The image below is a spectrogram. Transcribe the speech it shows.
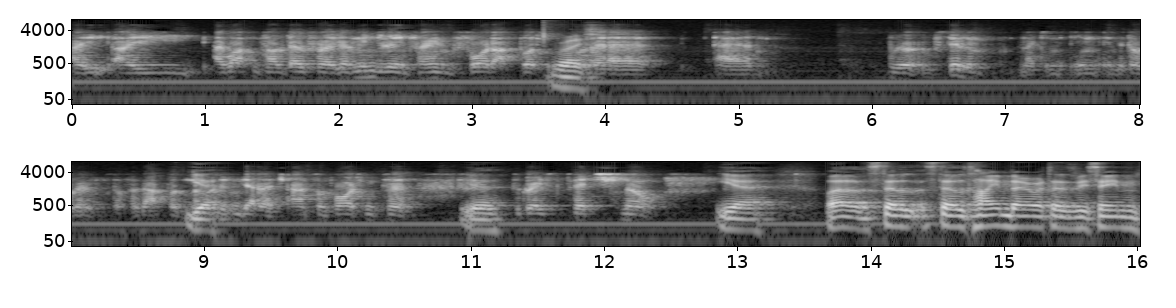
I, I I wasn't talked out for. I got an injury in training before that, but, right. but uh, um, we were still in, like in, in, in the dugout and stuff like that. But no, yeah. I didn't get a chance, unfortunately, to yeah. to grace the pitch. No. Yeah, well, still still time there with as we've seen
